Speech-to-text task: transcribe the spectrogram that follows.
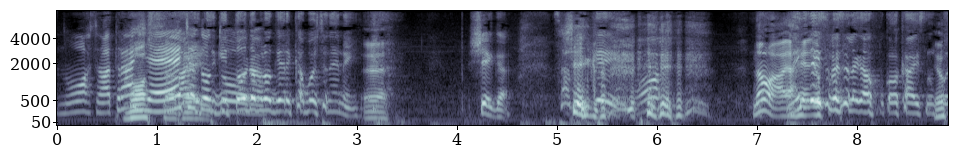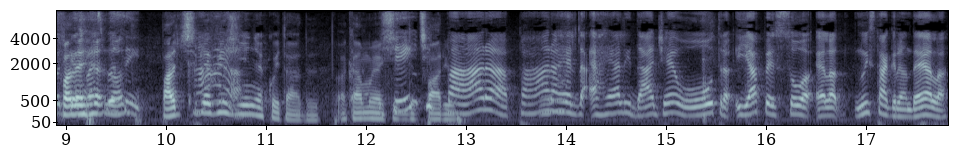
Nossa, é uma Nossa, tragédia, Vai doutora. seguir toda blogueira que acabou de ter neném. É. Chega. Sabe Chega. por quê? Não, a Nem sei se vai ser legal colocar isso no eu podcast, falei, mas tipo assim, para de seguir a Virgínia, coitada. Aquela mulher que Gente, pariu. para, para. A, realida- a realidade é outra. E a pessoa, ela, no Instagram dela,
